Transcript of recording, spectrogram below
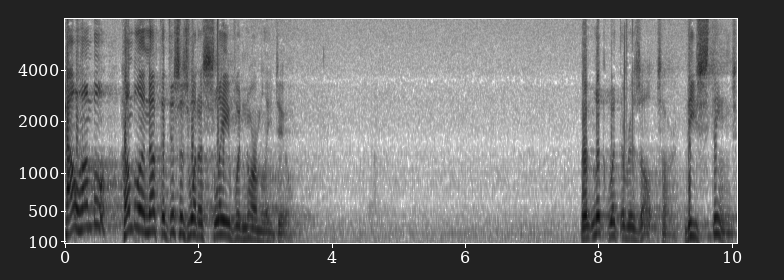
How humble? Humble enough that this is what a slave would normally do. But look what the results are. These things.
